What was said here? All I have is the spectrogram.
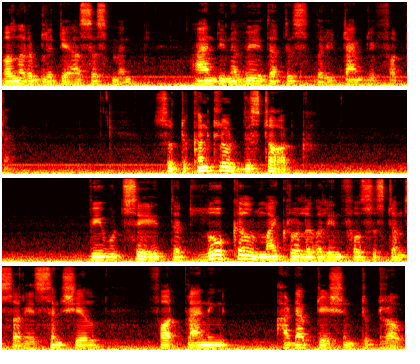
vulnerability assessment and in a way that is very timely for them. So to conclude this talk, we would say that local micro level info systems are essential for planning adaptation to drought,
